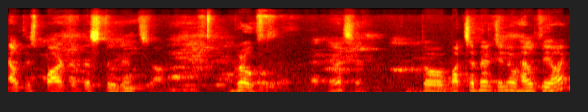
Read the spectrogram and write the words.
health is part of the students growth ঠিক আছে? তো বাচ্চাদের যেন হেলথি হয়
